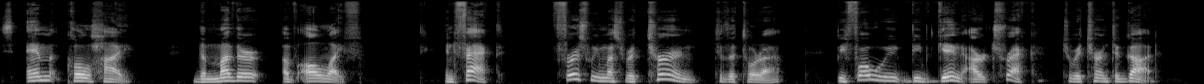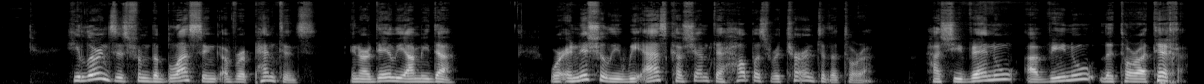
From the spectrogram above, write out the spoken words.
is Em Kol Hai, the mother of all life. In fact, first we must return to the Torah before we begin our trek to return to God. He learns this from the blessing of repentance in our daily Amidah, where initially we ask Hashem to help us return to the Torah. Hashivenu avinu letoratecha.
